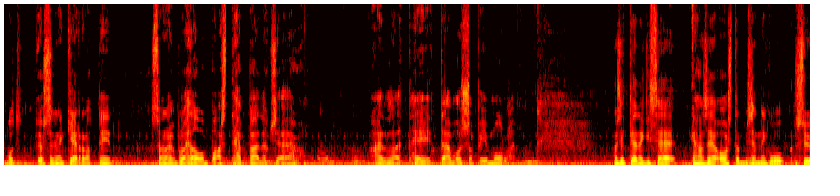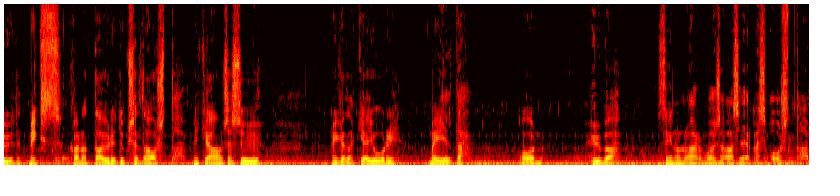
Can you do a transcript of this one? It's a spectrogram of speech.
Mutta jos sen kerrot, niin se on aika paljon helpompaa tehdä päätöksiä ja ajatella, että hei, tämä voisi sopia mulle. No sitten tietenkin se, ihan se ostamisen niin kuin syyt, että miksi kannattaa yritykseltä ostaa. Mikä on se syy, minkä takia juuri meiltä on hyvä sinun arvoisa asiakas ostaa.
